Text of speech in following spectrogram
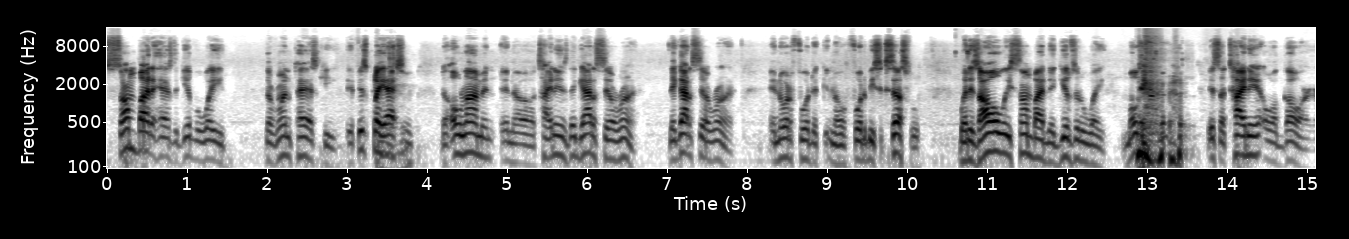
somebody has to give away the run pass key. If it's play Mhm. action, the O lineman and uh, tight ends they got to sell run. They got to sell run in order for the you know for it to be successful. But it's always somebody that gives it away. Most it's a tight end or a guard.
